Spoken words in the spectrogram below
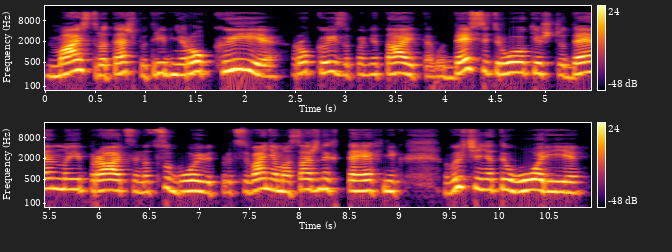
Майстра теж потрібні роки, роки, запам'ятайте, 10 років щоденної праці над собою, відпрацювання масажних технік, вивчення теорії.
